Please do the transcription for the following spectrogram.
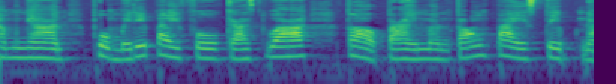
ทำงาน ผมไม่ได้ไปโฟกัสว่า ต่อไปมันต้องไปสเต็ปไหน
